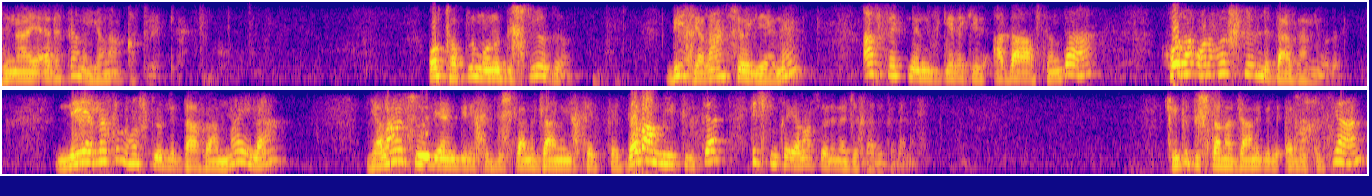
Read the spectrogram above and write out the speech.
zinaya evet ama yalan katletler. O toplum onu dışlıyordu. Biz yalan söyleyeni affetmemiz gerekir adı altında ona, ona hoşgörülü davranıyoruz. Neye nasıl hoşgörülü davranmayla yalan söyleyen birisi dışlanacağını hissetse, devamlı itilse hiç kimse yalan söylemeye cesaret edemez. Çünkü dışlanacağını bilir. Ebu Süfyan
